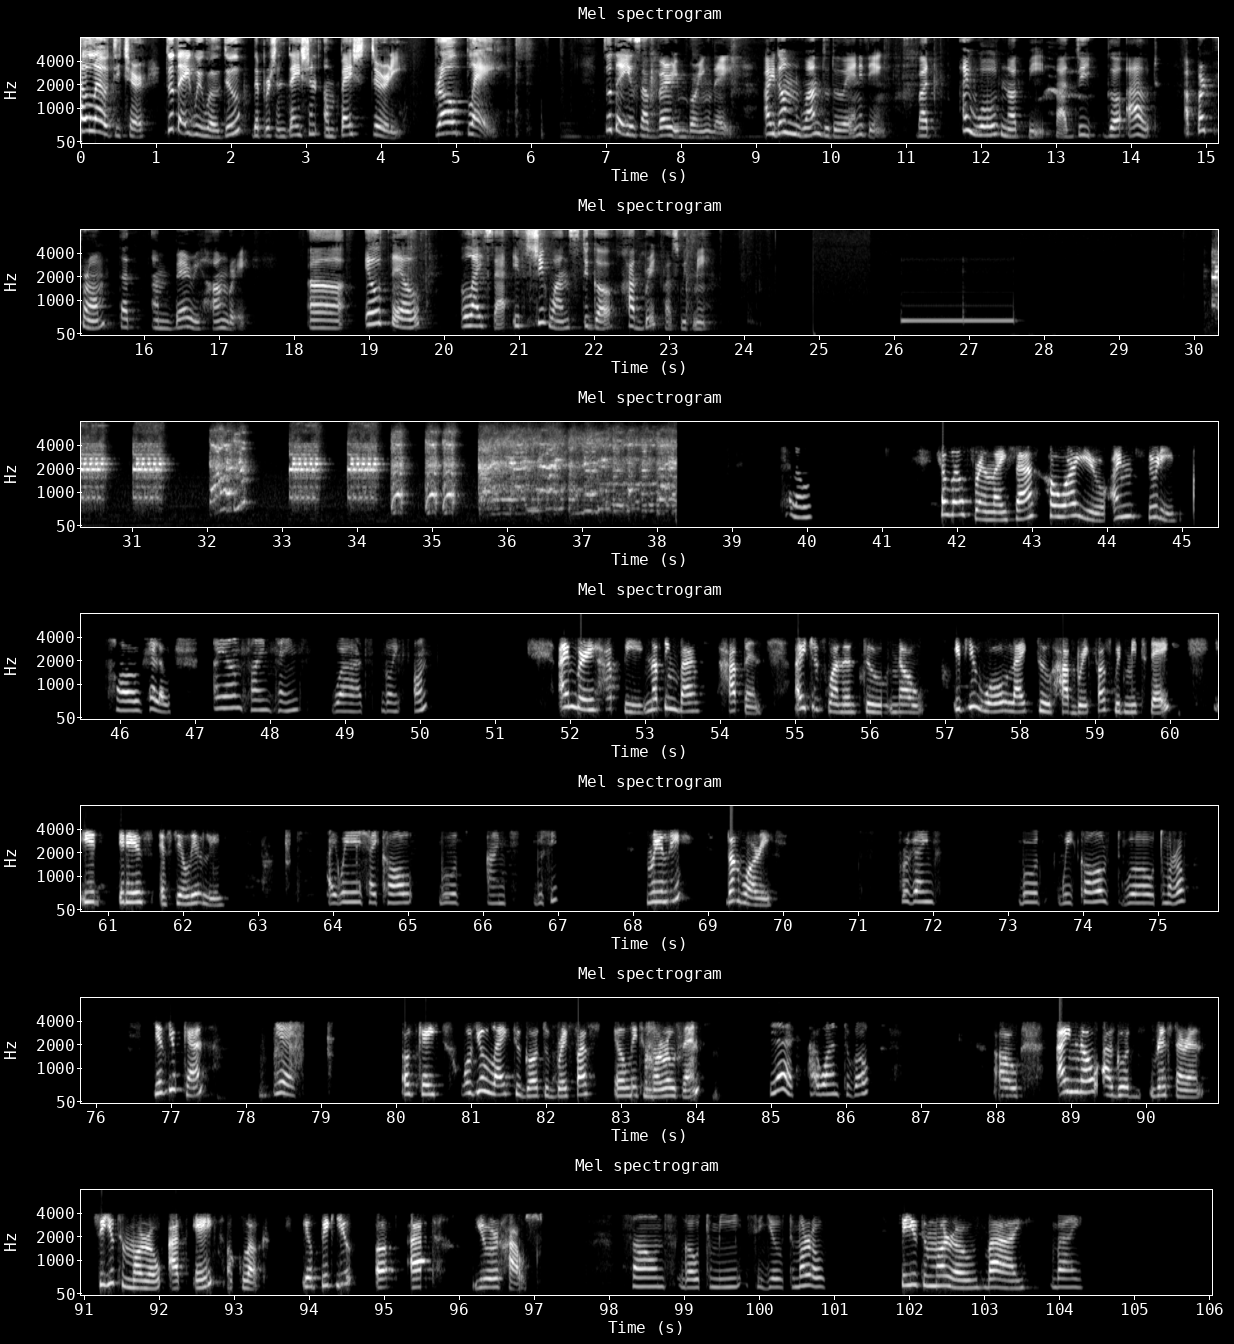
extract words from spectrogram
Hello, teacher. Today we will do the presentation on page 30. Role play. Today is a very boring day. I don't want to do anything, but I would not be bad to go out. Apart from that, I'm very hungry. Uh, I'll tell Eliza if she wants to go have breakfast with me. Hello. Hello, friend Liza. How are you? I'm Suri. Oh, hello. I am fine, thanks. What's going on? I'm very happy. Nothing bad happened. I just wanted to know if you would like to have breakfast with me today. It it is still early. I wish I called, but I'm busy. Really? Don't worry. For games. But we call to uh, tomorrow? Yes, you can. Yes. Okay. Would you like to go to breakfast early tomorrow then? Yes, I want to go. Oh, I know a good restaurant. See you tomorrow at 8 o'clock. I'll pick you up at your house. Sounds go to me. See you tomorrow. See you tomorrow. Bye. Bye.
